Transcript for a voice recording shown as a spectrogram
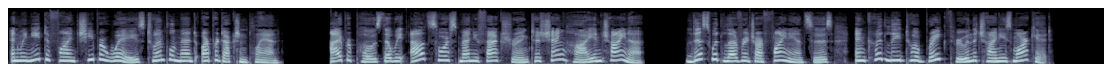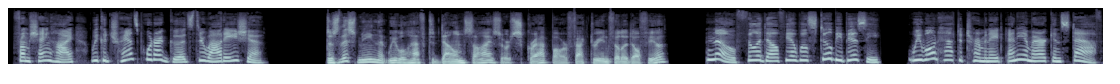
and we need to find cheaper ways to implement our production plan. I propose that we outsource manufacturing to Shanghai in China. This would leverage our finances and could lead to a breakthrough in the Chinese market. From Shanghai, we could transport our goods throughout Asia. Does this mean that we will have to downsize or scrap our factory in Philadelphia? No, Philadelphia will still be busy. We won't have to terminate any American staff,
